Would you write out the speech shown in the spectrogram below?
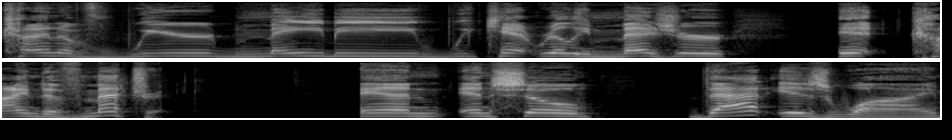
kind of weird maybe we can't really measure it kind of metric and and so that is why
